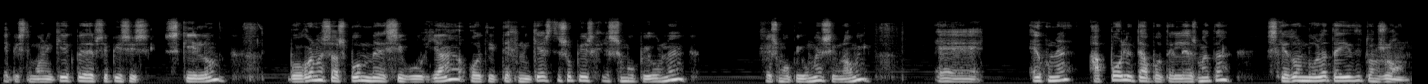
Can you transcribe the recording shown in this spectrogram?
επιστημονική εκπαίδευση επίσης σκύλων, μπορώ να σας πω με σιγουριά ότι οι τεχνικές τις οποίες χρησιμοποιούμε, χρησιμοποιούμε συγγνώμη, ε, έχουν απόλυτα αποτελέσματα σχεδόν με όλα τα είδη των ζώων.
